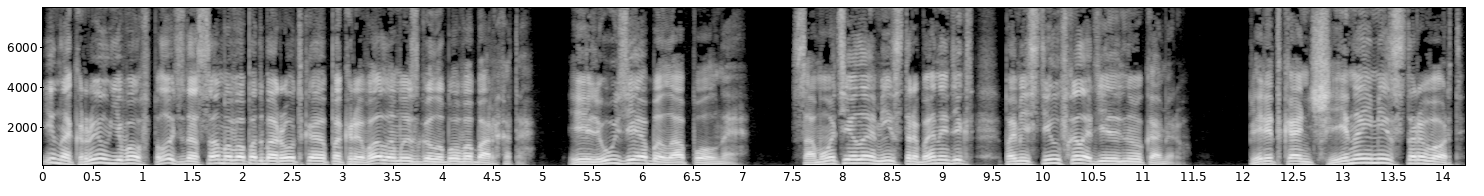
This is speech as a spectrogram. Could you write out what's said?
и накрыл его вплоть до самого подбородка покрывалом из голубого бархата. Иллюзия была полная. Само тело мистер Бенедикт поместил в холодильную камеру. «Перед кончиной, мистер Ворд,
